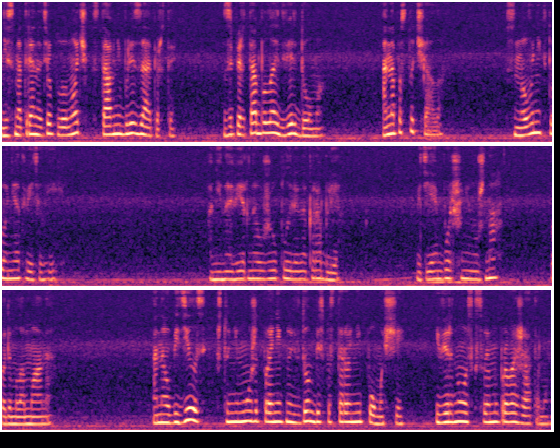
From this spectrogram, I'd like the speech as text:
Несмотря на теплую ночь, ставни были заперты. Заперта была и дверь дома. Она постучала. Снова никто не ответил ей. Они, наверное, уже уплыли на корабле. Ведь я им больше не нужна, подумала Мана. Она убедилась, что не может проникнуть в дом без посторонней помощи, и вернулась к своему провожатому.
